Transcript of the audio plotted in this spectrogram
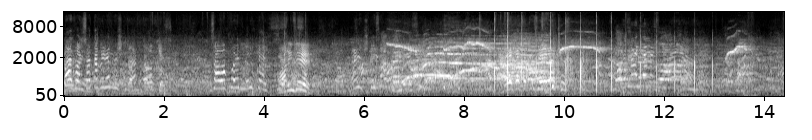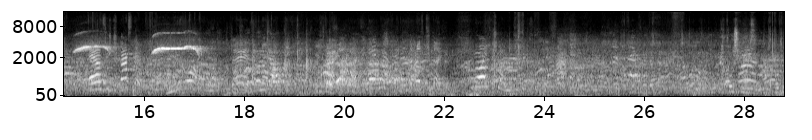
Բալվան, սատաբերը մշկրա, կողքես։ Սավակվորը ների կես։ Արինդե։ Այն չտեսա։ Acho que é isso.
